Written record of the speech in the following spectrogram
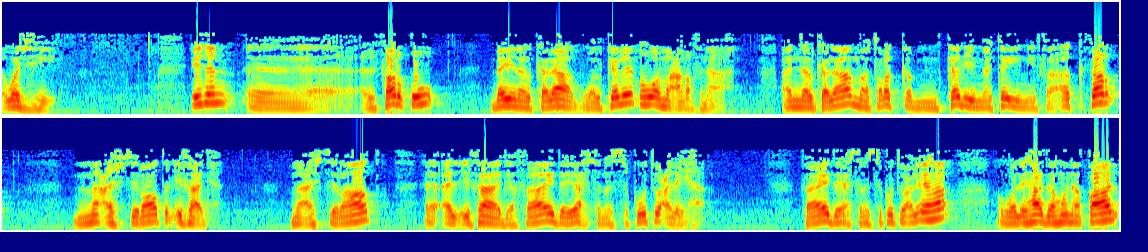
وجهي. إذا الفرق بين الكلام والكلم هو ما عرفناه. أن الكلام ما تركب من كلمتين فأكثر مع اشتراط الإفادة. مع اشتراط الإفادة. فائدة يحسن السكوت عليها. فائدة يحسن السكوت عليها. ولهذا هنا قال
